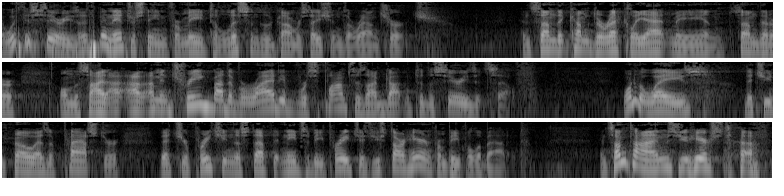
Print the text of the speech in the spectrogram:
with this series, it's been interesting for me to listen to the conversations around church. And some that come directly at me and some that are on the side. I, am intrigued by the variety of responses I've gotten to the series itself. One of the ways that you know as a pastor that you're preaching the stuff that needs to be preached is you start hearing from people about it. And sometimes you hear stuff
